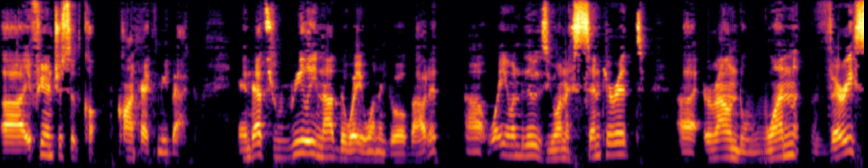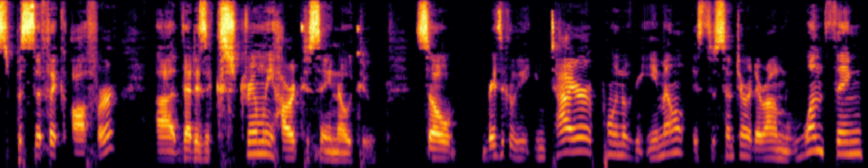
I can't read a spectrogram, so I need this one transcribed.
If you're interested, co contact me back. And that's really not the way you want to go about it. Uh, what you want to do is you want to center it uh, around one very specific offer uh, that is extremely hard to say no to. So basically, the entire point of the email is to center it around one thing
